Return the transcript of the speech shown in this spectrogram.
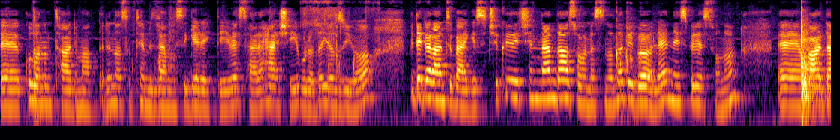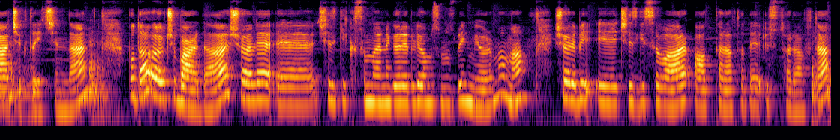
E, kullanım talimatları, nasıl temizlenmesi gerektiği vesaire her şeyi burada yazıyor. Bir de garanti belgesi çıkıyor içinden. Daha sonrasında da bir böyle Nespresso'nun e, bardağı çıktı içinden. Bu da ölçü bardağı. Şöyle e, çizgi kısımlarını görebiliyor musunuz bilmiyorum ama şöyle bir e, çizgisi var alt tarafta ve üst tarafta.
